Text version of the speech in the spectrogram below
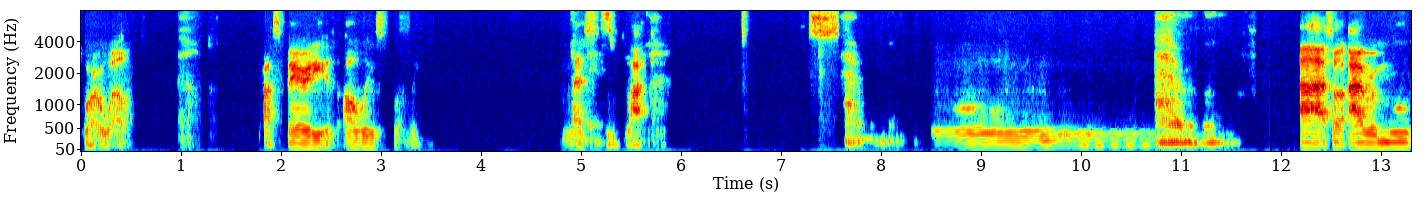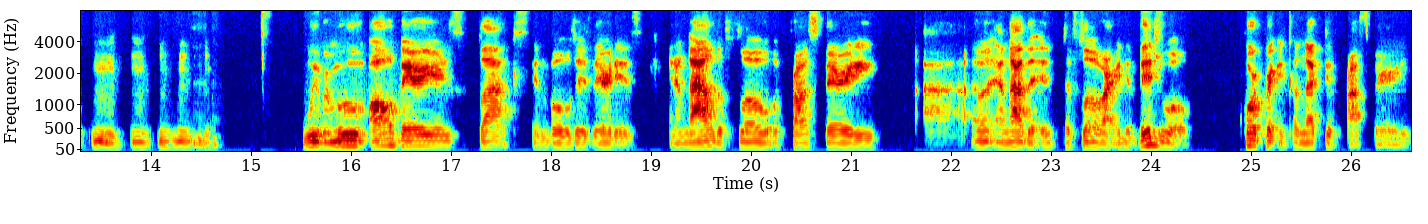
to our wealth. Prosperity is always flowing unless we block it. I remove. I remove. Ah, so I remove. Mm, mm, mm, mm, we remove all barriers, blocks, and boulders. There it is and allow the flow of prosperity, uh, allow the, the flow of our individual, corporate, and collective prosperity.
